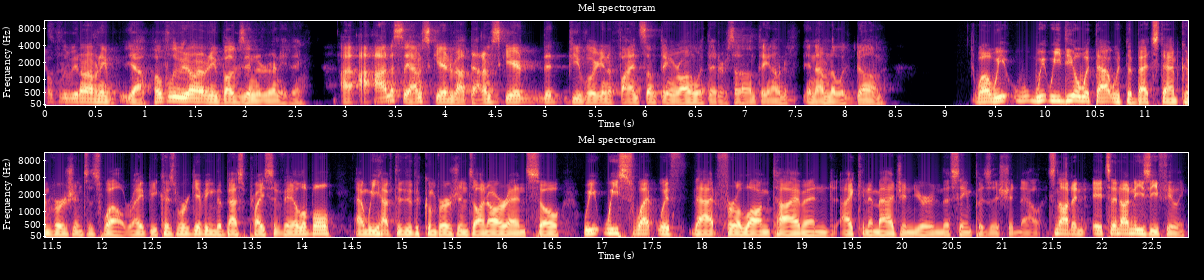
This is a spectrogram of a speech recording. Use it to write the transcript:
hopefully we don't have any. Yeah. Hopefully we don't have any bugs in it or anything. I, I, honestly, I'm scared about that. I'm scared that people are going to find something wrong with it or something, and I'm, and I'm going to look dumb. Well, we, we we deal with that with the BetStamp conversions as well, right? Because we're giving the best price available, and we have to do the conversions on our end. So we we sweat with that for a long time, and I can imagine you're in the same position now. It's not an it's an uneasy feeling,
